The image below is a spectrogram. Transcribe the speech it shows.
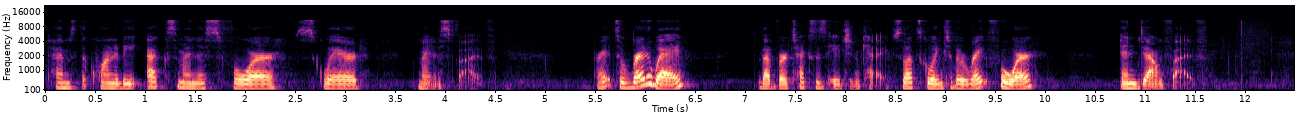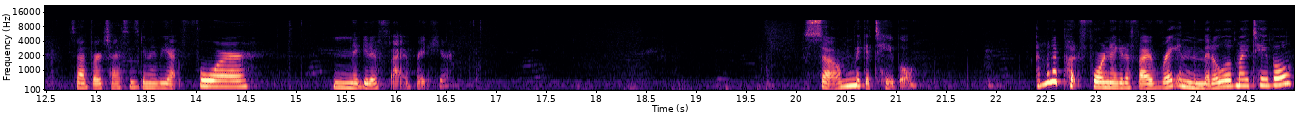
times the quantity x minus 4 squared minus 5. All right, so right away, that vertex is h and k. So that's going to the right 4 and down 5. So that vertex is going to be at 4, negative 5 right here. So I'm going to make a table. I'm going to put 4, negative 5 right in the middle of my table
